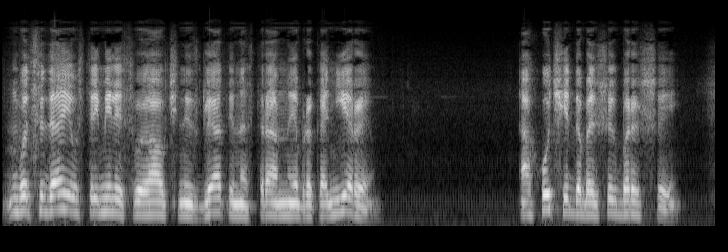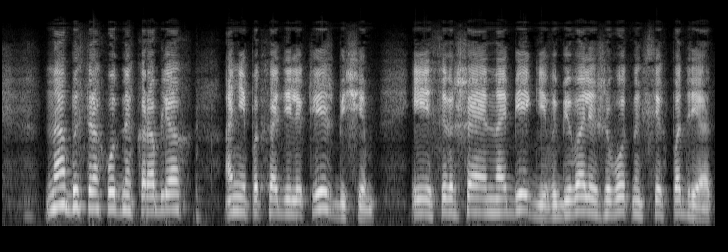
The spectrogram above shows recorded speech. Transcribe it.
Вот сюда и устремили свой алчный взгляд иностранные браконьеры, охочие до больших барышей. На быстроходных кораблях они подходили к лежбищам и, совершая набеги, выбивали животных всех подряд,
